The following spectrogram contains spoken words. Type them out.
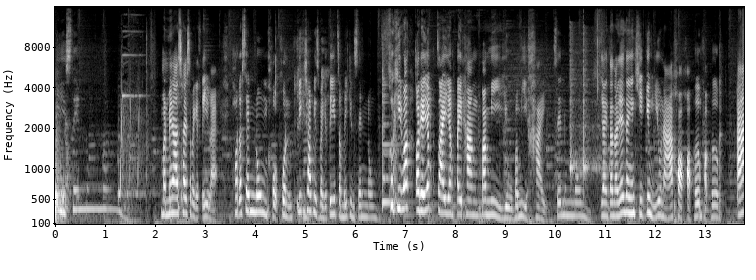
มีเส้นนุ่มๆ มันไม่น่าใช่สปาเกตตี้แหละเพราะถ้าเส้นนุ่มคนคนที่ชอบกินสปาเกตตี้จะไม่กินเส้นนุ่ม คือคิดว่าตอนนี้ยังใจยังไปทางบะหมี่อยู่บะหมี่ไข่ เส้นนุ่มๆ อย่างตอนนั้นยังยังคิดอย่างนี้อยู่นะ ขอขอเพิ่มขอเพิ่ม อะ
